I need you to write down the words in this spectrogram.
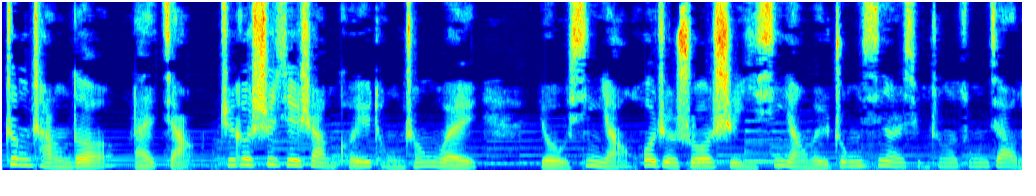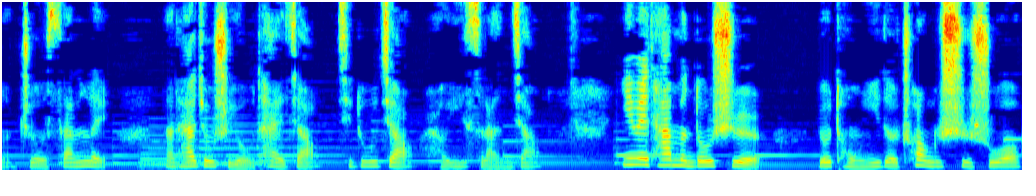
正常的来讲，这个世界上可以统称为有信仰或者说是以信仰为中心而形成的宗教呢，只有三类。那它就是犹太教、基督教还有伊斯兰教，因为他们都是有统一的创世说，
